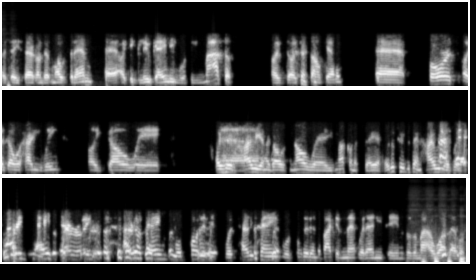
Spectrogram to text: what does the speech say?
I'd say he's talking about most of them. Uh, I think Luke Ayling would be massive. I, I just don't get it. Uh, Spurs, I go with Harry Winks. I go with I heard uh, Harry and I go, no way, he's not going to say it. I just heard you saying Harry. was like, Harry Kane, Harry Kane will put it. In, Harry Kane will put it in the back of the net with any team. It doesn't matter what level.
